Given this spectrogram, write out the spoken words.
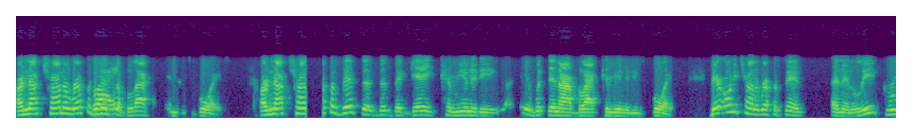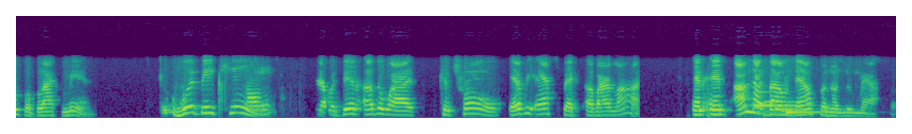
are not trying to represent right. the black woman's voice, are not trying to represent the, the, the gay community within our black community's voice. They're only trying to represent an elite group of black men, would be kings right. that would then otherwise control every aspect of our lives. And and I'm not bound down for no new master.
